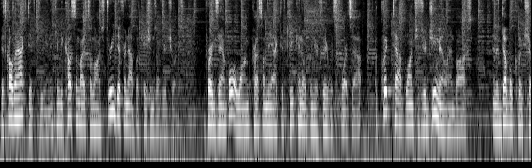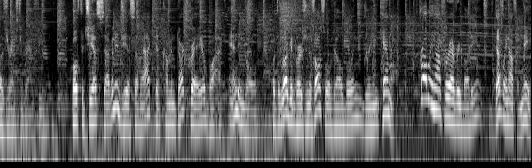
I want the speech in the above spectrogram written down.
It's called an Active Key and it can be customized to launch three different applications of your choice. For example, a long press on the Active Key can open your favorite sports app, a quick tap launches your Gmail inbox, and a double click shows your Instagram feed. Both the GS7 and GS7 Active come in dark gray or black and in gold, but the rugged version is also available in green camo. Probably not for everybody, it's definitely not for me,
